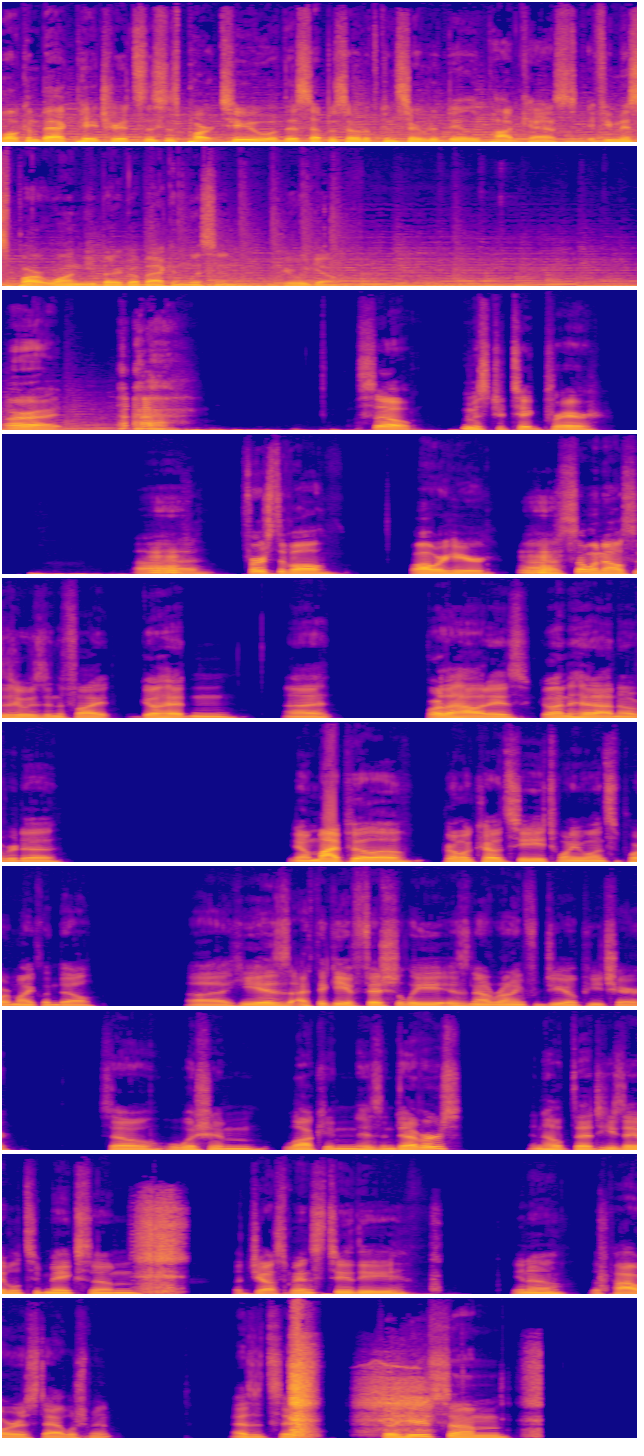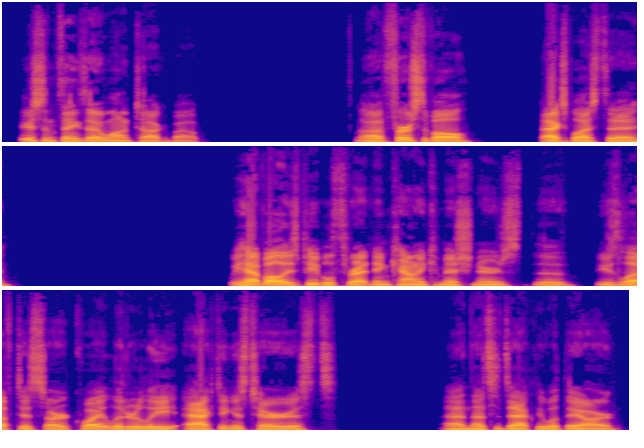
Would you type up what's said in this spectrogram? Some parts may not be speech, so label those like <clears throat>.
Welcome back, Patriots. This is part two of this episode of Conservative Daily Podcast. If you missed part one, you better go back and listen. Here we go. All right. <clears throat> so, Mr. Tig Prayer. Uh, Mhm. First of all, while we're here, uh, Mhm. someone else who was in the fight, go ahead and, uh, for the holidays, go ahead and head on over to, you know, My Pillow, promo code CD21, support Mike Lindell. Uh, he is, I think he officially is now running for GOP chair. So wish him luck in his endeavors and hope that he's able to make some adjustments to the, you know, the power establishment as it sits. So here's some, here's some things I want to talk about. Uh, first of all, Blast today. We have all these people threatening county commissioners. The these leftists are quite literally acting as terrorists, and that's exactly what they are.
